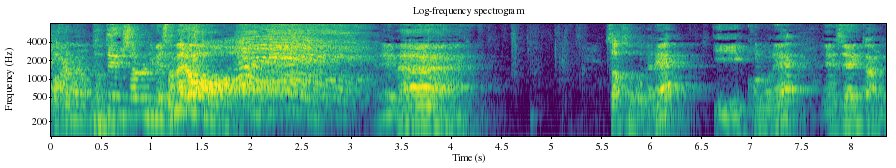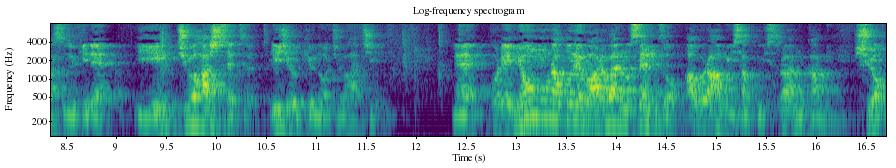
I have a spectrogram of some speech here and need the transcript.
我々のポテンシャルに目覚めろ。エメン。さあそこでねいい？このね、え前回の続きでいい？18節29の18ね、これ日本語だとね我々の先祖アブラハムイサクイスラエルの神主よ。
